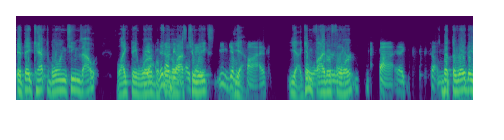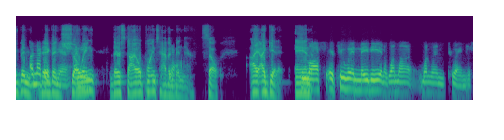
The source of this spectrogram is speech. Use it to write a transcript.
If they kept blowing teams out like they were Yeah, before the be like, last two okay, weeks, You can give them Yeah. five. yeah, give them five or like, four. five, like. But the way they've been, they've been care. I showing mean- their style points haven't Yeah. been there. So I, I get it. two loss or two win maybe, and a one loss, one win, two win. Just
